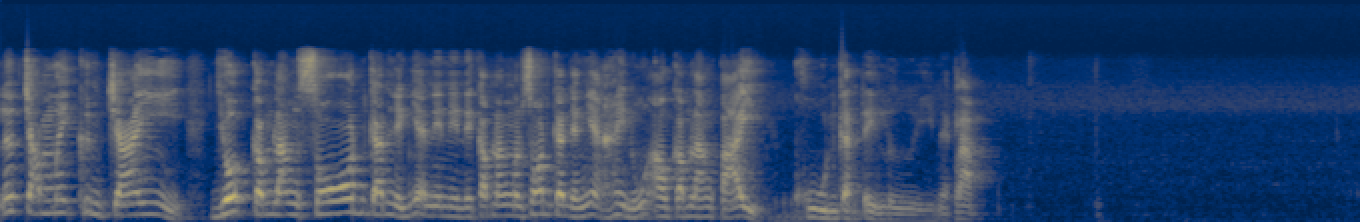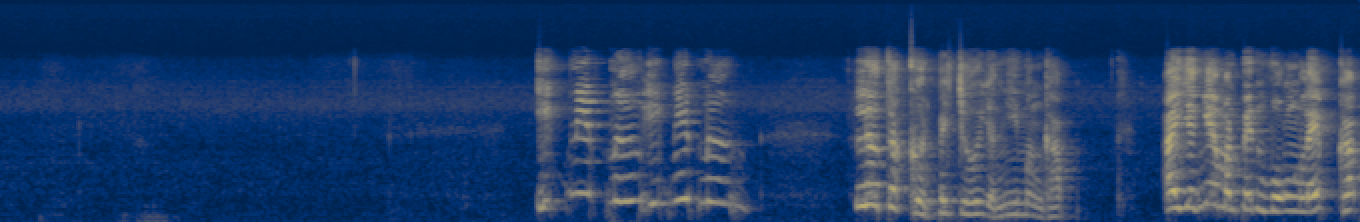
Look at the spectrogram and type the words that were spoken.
แล้วจำให้ขึ้นใจ ยกกำลังซ้อนกันอย่างเงี้ยนี่ๆกำลังมันซ้อนกันอย่างเงี้ยให้หนูเอากำลังไป คูณกันได้เลยนะครับอีกนิดนึงอีกนิดนึง แล้วถ้าเกิดไปเจออย่างนี้มั่งครับ ไอ้อย่างเงี้ยมันเป็นวงเล็บครับ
